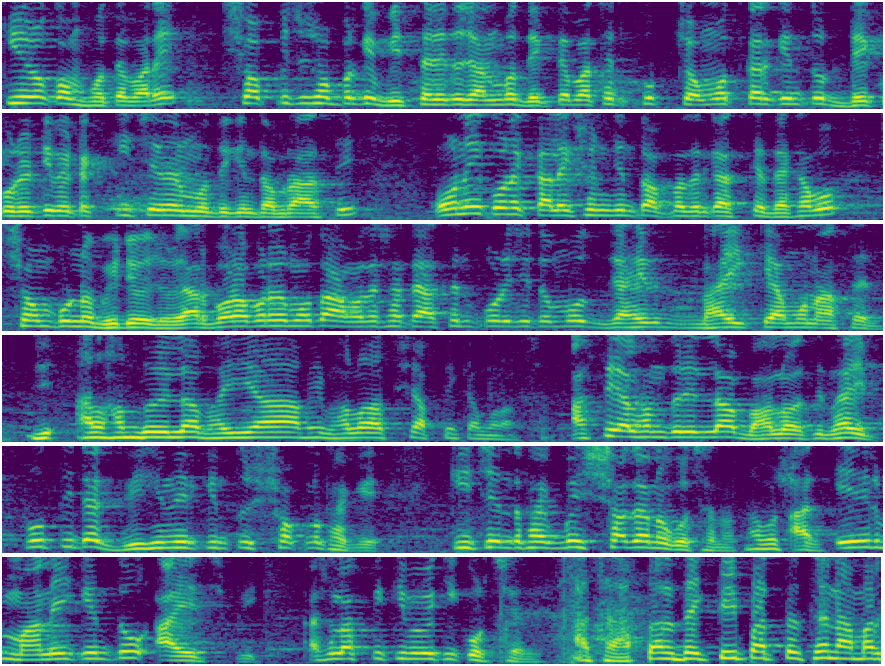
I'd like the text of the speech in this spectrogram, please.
কী রকম হতে পারে সব কিছু সম্পর্কে বিস্তারিত জানব। দেখতে পাচ্ছেন খুব চমৎকার কিন্তু ডেকোরেটিভ একটা কিচেনের মধ্যে কিন্তু আমরা আসি অনেক অনেক কালেকশন কিন্তু আপনাদেরকে আজকে দেখাবো সম্পূর্ণ ভিডিও জুড়ে। আর বরাবরের মতো আমাদের সাথে আছেন পরিচিত মুখ জাহিদ ভাই কেমন আছেন? জি আলহামদুলিল্লাহ ভাইয়া আমি ভালো আছি আপনি কেমন আছেন? আছি আলহামদুলিল্লাহ ভালো আছি। ভাই প্রতিটা গৃহিণীর কিন্তু স্বপ্ন থাকে কিচেনটা থাকবে সাজানো গোছানো। আর এর মানেই কিন্তু আইএইচপি আসলে আজকে কীভাবে কি করছেন? আচ্ছা আপনারা দেখতেই পারতেছেন আমার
